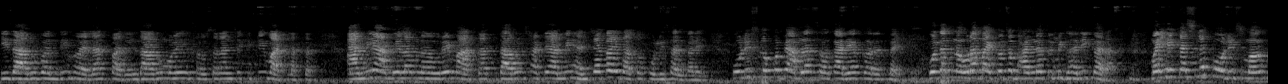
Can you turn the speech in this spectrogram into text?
ही दारूबंदी व्हायलाच पाहिजे. दारूमुळे संसारांचे किती वाट लागतात. आम्ही आम्हाला नवरे मारतात दारूसाठी आम्ही ह्यांच्याकडे जातो पोलिसांकडे. पोलीस लोक बी आम्हाला सहकार्य करत नाही बोलतात नवरा बायकोचं भांडण तुम्ही घरी करा. मग हे कसले पोलीस मग?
